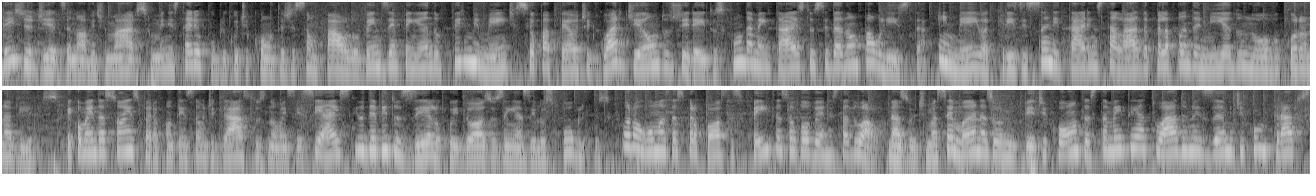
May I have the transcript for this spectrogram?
Desde o dia 19 de março, o Ministério Público de Contas de São Paulo vem desempenhando firmemente seu papel de guardião dos direitos fundamentais do cidadão paulista, em meio à crise sanitária instalada pela pandemia do novo coronavírus. Recomendações para a contenção de gastos não essenciais e o devido zelo com idosos em asilos públicos foram algumas das propostas feitas ao governo estadual. Nas últimas semanas, o MP de Contas também tem atuado no exame de contratos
